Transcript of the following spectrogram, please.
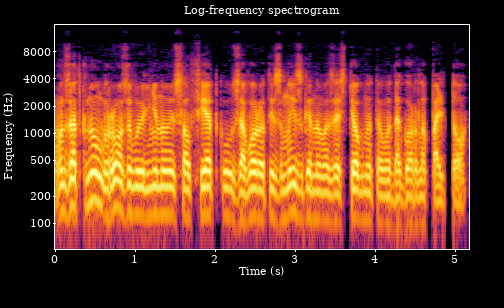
Он заткнул розовую льняную салфетку за ворот измызганного, застегнутого до горла пальто.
